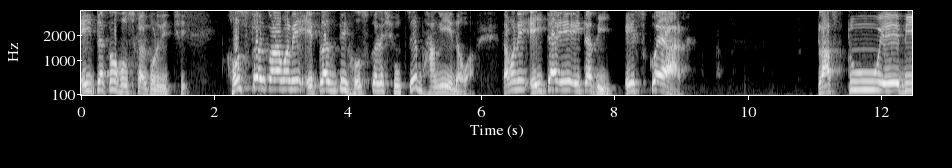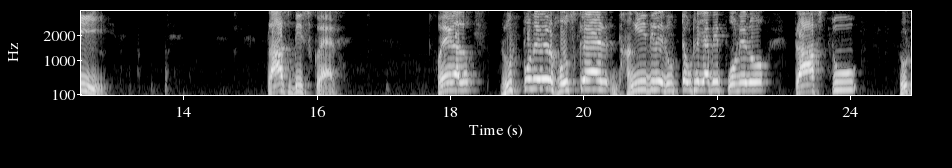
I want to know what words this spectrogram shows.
এইটাকেও হোস্কার করে দিচ্ছি। হোস্কার করা মানে এ প্লাস বি হোস্কারের সূত্রে ভাঙিয়ে দেওয়া। তার মানে এইটা এ, এইটা B A square plus two A B plus B square হয়ে গেল। রুট পনেরোর হোল স্কোয়ার ভাঙিয়ে দিলে রুটটা উঠে যাবে পনেরো। প্লাস টু রুট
